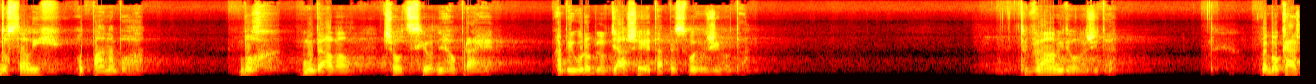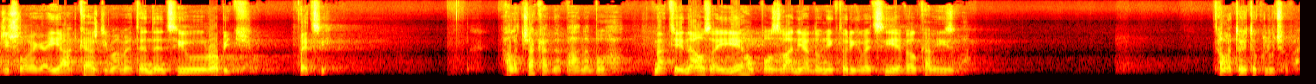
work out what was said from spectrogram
Dostal ich od Pána Boha. Boh mu dával, čo si od neho praje. Aby urobil v ďalšej etape svojho života. To je veľmi dôležité. Lebo každý človek, aj ja, každý máme tendenciu robiť veci. Ale čakať na Pána Boha, na tie naozaj jeho pozvania do niektorých vecí je veľká výzva. Ale to je to kľúčové.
